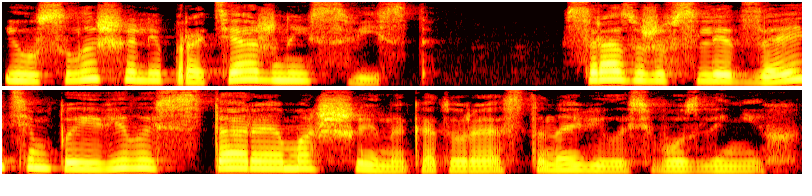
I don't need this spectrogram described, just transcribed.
и услышали протяжный свист. Сразу же вслед за этим появилась старая машина, которая остановилась возле них.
